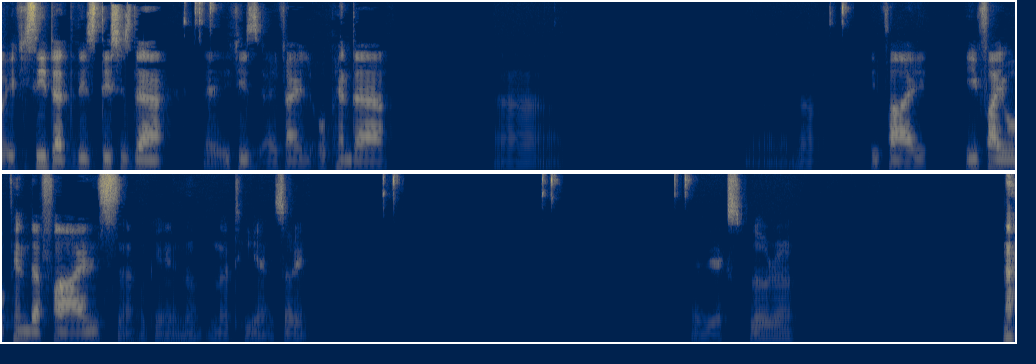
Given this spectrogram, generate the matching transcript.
if you see that this this is the it is if I open the uh, if I if I open the files uh, okay no not here sorry. The explorer. Nah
